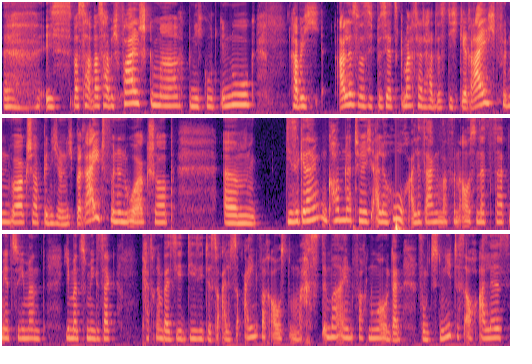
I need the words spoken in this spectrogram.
Äh, was was habe ich falsch gemacht? Bin ich gut genug? Habe ich alles, was ich bis jetzt gemacht habe, hat es nicht gereicht für den Workshop? Bin ich noch nicht bereit für einen Workshop? Ähm, diese Gedanken kommen natürlich alle hoch. Alle sagen immer von außen. Letztens hat mir zu jemand, jemand zu mir gesagt, Katrin, bei dir sieht das so alles so einfach aus. Du machst immer einfach nur und dann funktioniert das auch alles.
